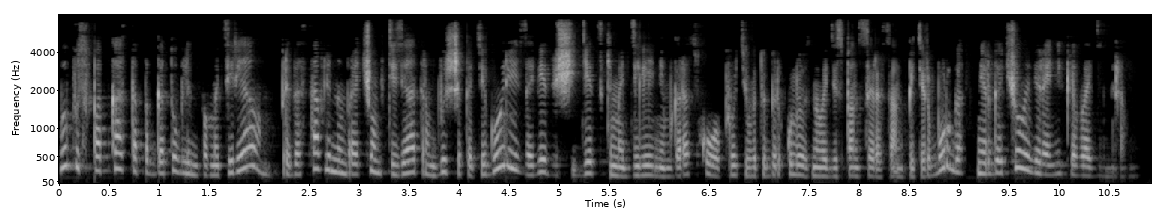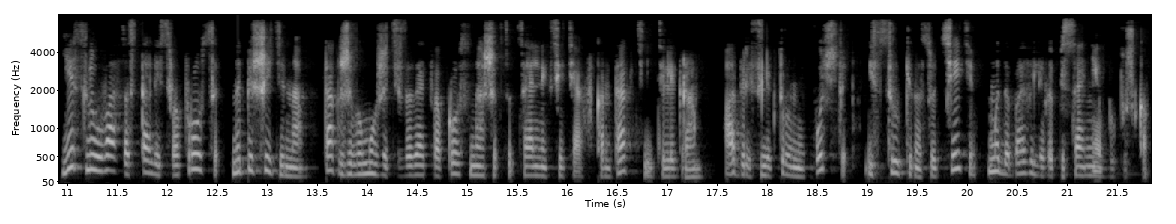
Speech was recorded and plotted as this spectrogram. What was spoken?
Выпуск подкаста подготовлен по материалам, предоставленным врачом-фтизиатром высшей категории, заведующей детским отделением городского противотуберкулезного диспансера Санкт-Петербурга Нергачевой Вероникой Владимировной. Если у вас остались вопросы, напишите нам. Также Также вы можете задать вопрос в наших социальных сетях ВКонтакте и Телеграм. Адрес электронной почты и ссылки на соцсети мы добавили в описание выпуска.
